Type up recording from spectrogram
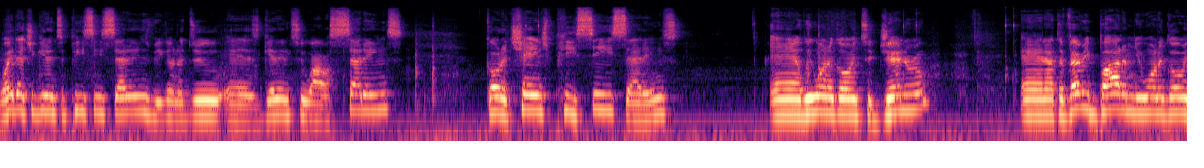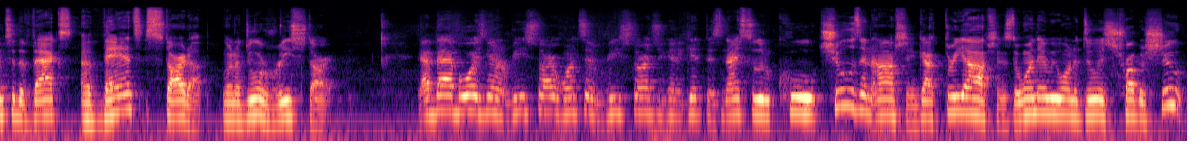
way that you get into PC settings, we're going to do is get into our settings, go to change PC settings, and we want to go into general. And at the very bottom, you want to go into the VAX advanced startup. We're going to do a restart. That bad boy is going to restart. Once it restarts, you're going to get this nice little cool choose an option. Got three options. The one that we want to do is troubleshoot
